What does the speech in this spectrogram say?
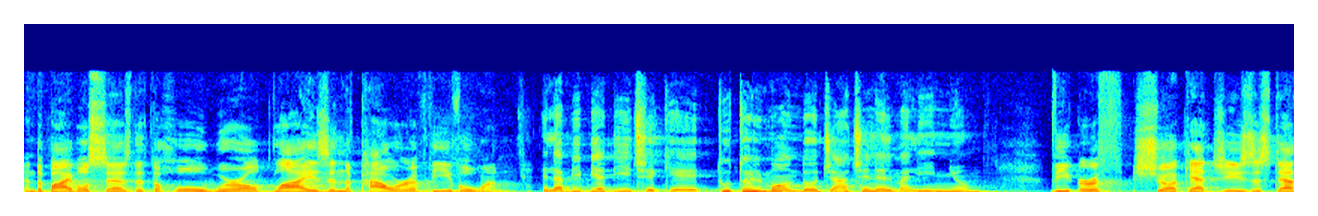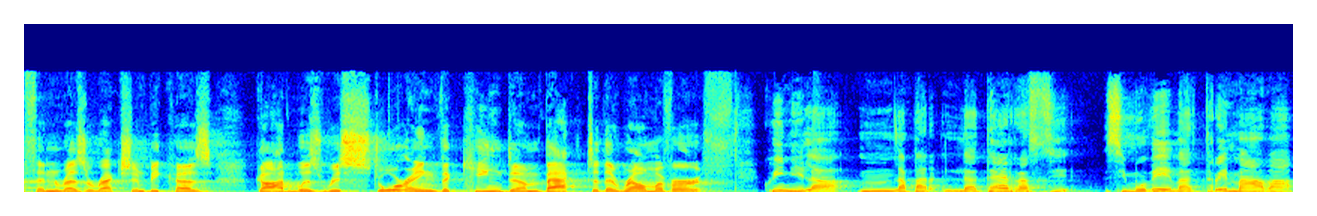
And the Bible says that the whole world lies in the power of the evil one. E la Bibbia dice che tutto il mondo giace nel maligno. The earth shook at Jesus' death and resurrection because God was restoring the kingdom back to the realm of earth. Quindi la, mm, la la terra si, si muoveva, tremava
